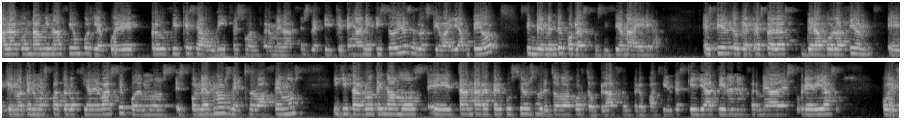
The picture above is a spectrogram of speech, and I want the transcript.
a la contaminación pues le puede producir que se agudice su enfermedad, es decir, que tengan episodios en los que vayan peor simplemente por la exposición aérea. Es cierto que el resto de, de la población eh, que no tenemos patología de base podemos exponernos, de hecho lo hacemos, y quizás no tengamos eh, tanta repercusión, sobre todo a corto plazo, pero pacientes que ya tienen enfermedades previas, pues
